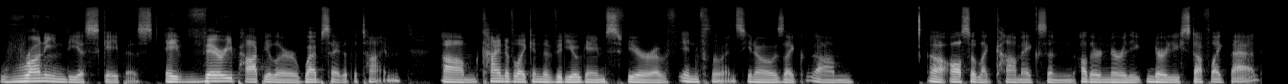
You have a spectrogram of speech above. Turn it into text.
running the escapist a very popular website at the time. Um kind of like in the video game sphere of influence you know it was like um uh, also like comics and other nerdy nerdy stuff like that.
